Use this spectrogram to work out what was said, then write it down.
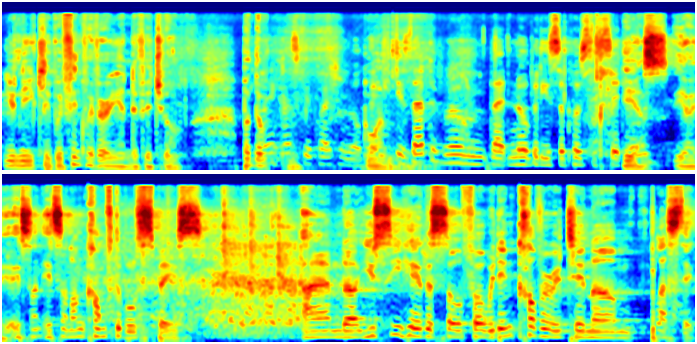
uniquely. We think we're very individual. But the, Can I ask you a question real quick? On. Is that the room that nobody's supposed to sit yes, in? Yes, yeah, it's an, it's an uncomfortable space. And uh, you see here the sofa, we didn't cover it in um, plastic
